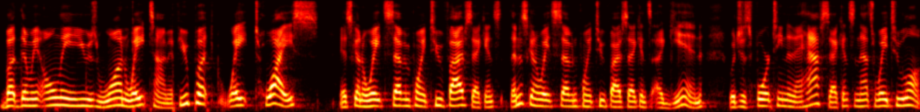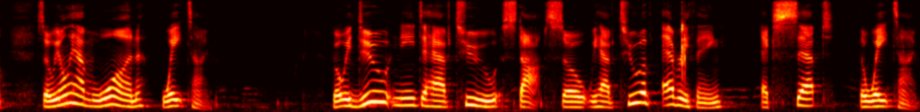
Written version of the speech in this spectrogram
but then we only use one wait time. If you put wait twice, it's going to wait 7.25 seconds. Then it's going to wait 7.25 seconds again, which is 14 and a half seconds, and that's way too long. So we only have one wait time. But we do need to have two stops. So we have two of everything except the wait time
